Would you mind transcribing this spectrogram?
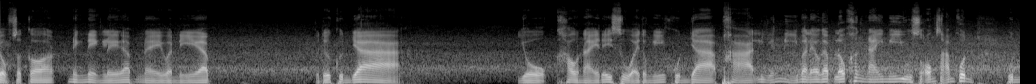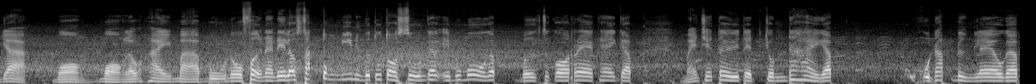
จบสกอร์เน่งๆเลยครับในวันนี้ครับ ไปดูคุณย่า โยกเข้าไหนได้สวยตรงนี้คุณย่าพาเลี้ยงหนีมาแล้วครับ แล้วข้างในมีอยู่ 2-3 คน คุณย่ามองมองแล้วให้มาบูโนเฟอร์นันเดสแล้วซัดตรงนี้ 1 ประตูต่อศูนย์ครับเอบูโมครับเบิกสกอร์แรกให้กับแมนเชสเตอร์ยูไนเต็ดจนได้ครับโอ้โหนับหนึ่งแล้วครับ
